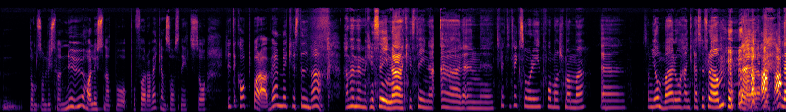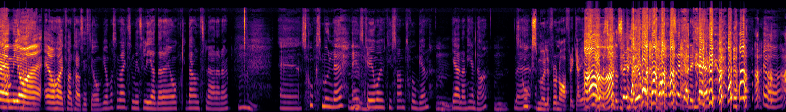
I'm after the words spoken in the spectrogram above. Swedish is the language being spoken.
de som lyssnar nu har lyssnat på, på förra veckans avsnitt så lite kort bara, vem är Kristina? Ja men vem är Kristina? Kristina är en 36-årig eh, tvåbarnsmamma eh, som jobbar och hankrar sig fram. nej, nej men jag, jag har ett fantastiskt jobb, jobbar som verksamhetsledare och danslärare. Mm. Eh, skogsmulle, mm. älskar ju att vara ute i svampskogen. Mm. Gärna en hel dag. Mm. Skogsmulle från Afrika, jag ah. älskar att säga det. Jag får säga det igen. ja.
